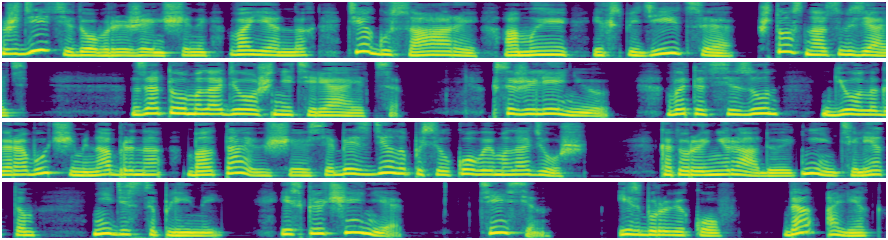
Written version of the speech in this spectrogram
Ждите, добрые женщины, военных, те гусары, а мы — экспедиция, что с нас взять? Зато молодежь не теряется. К сожалению, в этот сезон — геолого-рабочими набрана болтающаяся без дела поселковая молодежь, которая не радует ни интеллектом, ни дисциплиной. Исключение — Тесин из Буровиков, да Олег.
